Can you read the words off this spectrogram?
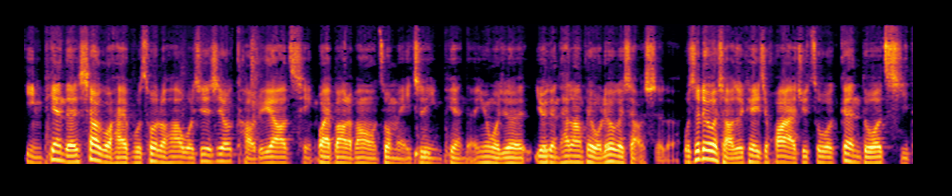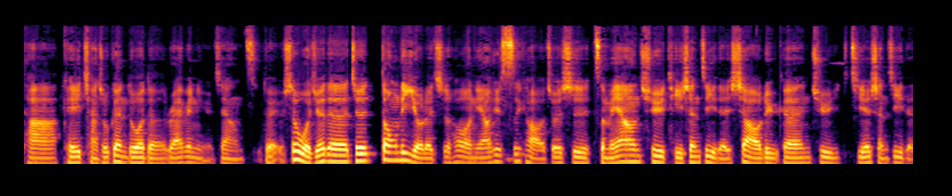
影片的效果还不错的话，我其实是有考虑要请外包来帮我做每一支影片的，因为我觉得有点太浪费我六个小时了。我这六个小时可以花来去做更多其他，可以产出更多的 revenue 这样子。对，所以我觉得就是动力有了之后，你要去思考就是怎么样去提升自己的效率，跟去节省自己的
